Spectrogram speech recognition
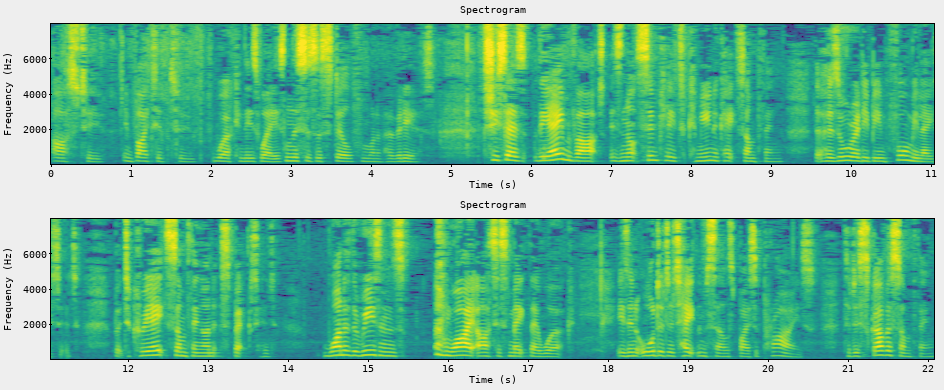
asked to, invited to work in these ways. And this is a still from one of her videos. She says the aim of art is not simply to communicate something that has already been formulated, but to create something unexpected. One of the reasons why artists make their work is in order to take themselves by surprise, to discover something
